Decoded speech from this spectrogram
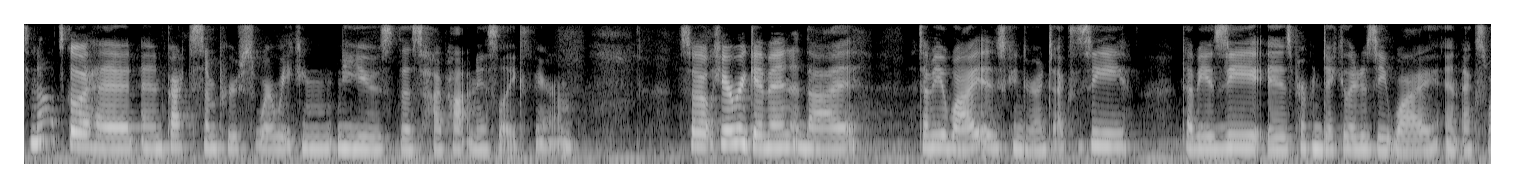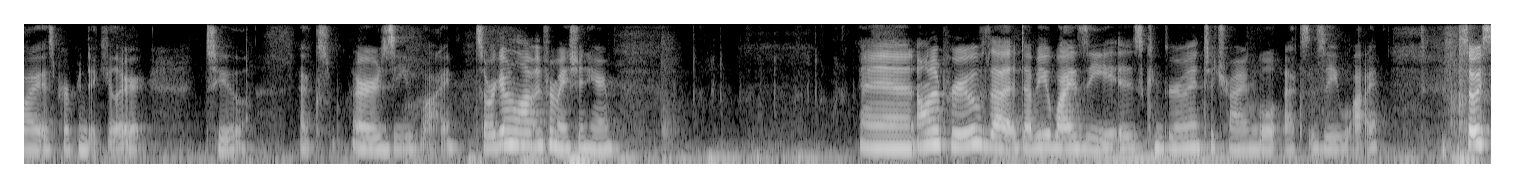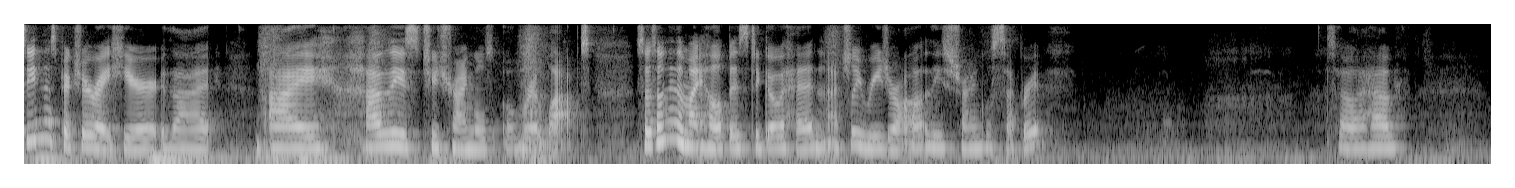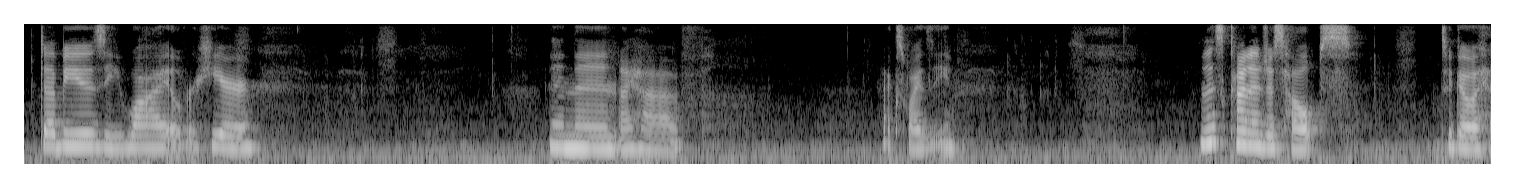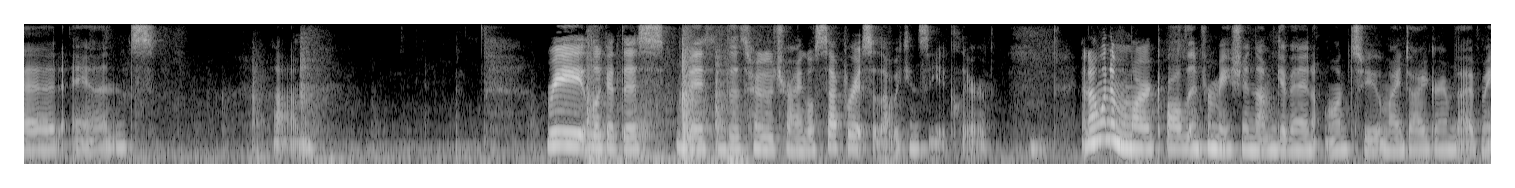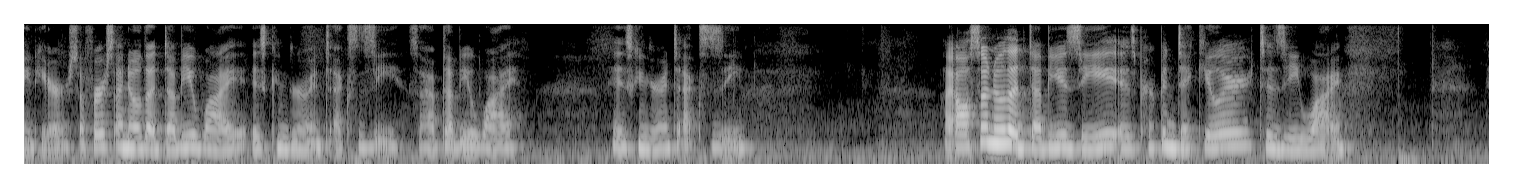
So now let's go ahead and practice some proofs where we can use this hypotenuse-leg theorem. So here we're given that wy is congruent to xz, wz is perpendicular to zy, and xy is perpendicular to x or zy. So we're given a lot of information here. And I want to prove that WYZ is congruent to triangle XZY. So we see in this picture right here that I have these two triangles overlapped. So something that might help is to go ahead and actually redraw these triangles separate. So I have WZY over here. And then I have XYZ. And this kind of just helps to go ahead and um, re-look at this with the two triangles separate so that we can see it clearer. And I want to mark all the information that I'm given onto my diagram that I've made here. So first I know that WY is congruent to XZ. So I have WY is congruent to XZ. I also know that WZ is perpendicular to ZY.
